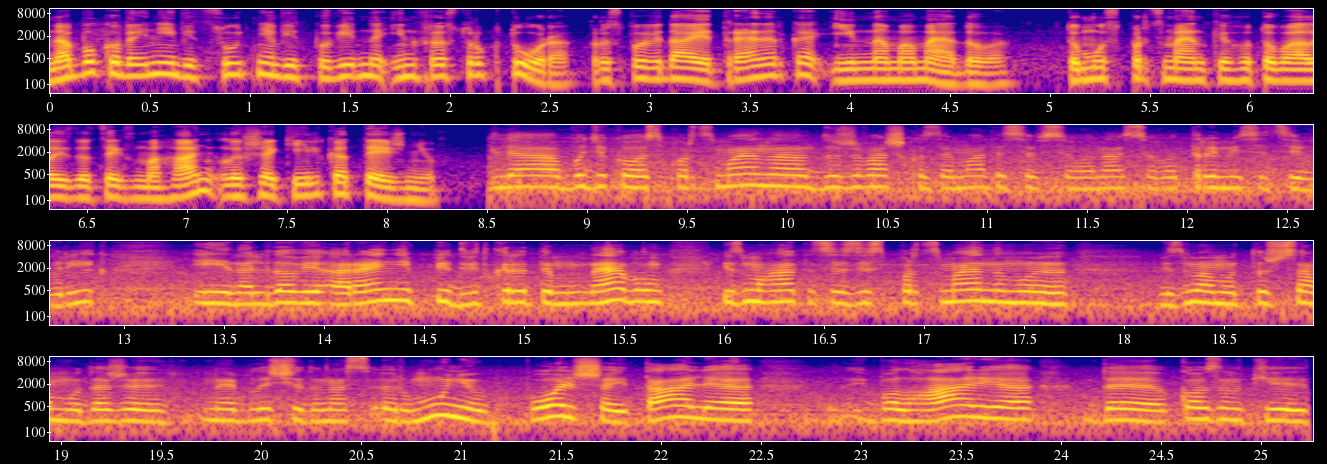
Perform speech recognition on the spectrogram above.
На Буковині відсутня відповідна інфраструктура, розповідає тренерка Інна Мамедова. Тому спортсменки готувались до цих змагань лише кілька тижнів. Для будь-якого спортсмена дуже важко займатися всього-навсього три місяці в рік і на льодовій арені під відкритим небом і змагатися зі спортсменами. Візьмемо ту ж саму, навіть найближче до нас Румунію, Польща, Італія, Болгарія, де ковзанки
